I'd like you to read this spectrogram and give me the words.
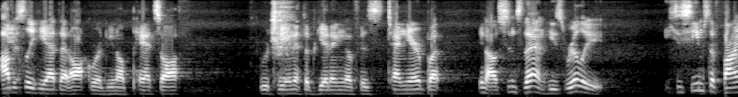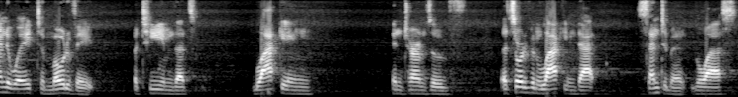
obviously he had that awkward, you know, pants off routine at the beginning of his tenure, but you know, since then he's really he seems to find a way to motivate a team that's lacking in terms of that's sort of been lacking that sentiment the last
